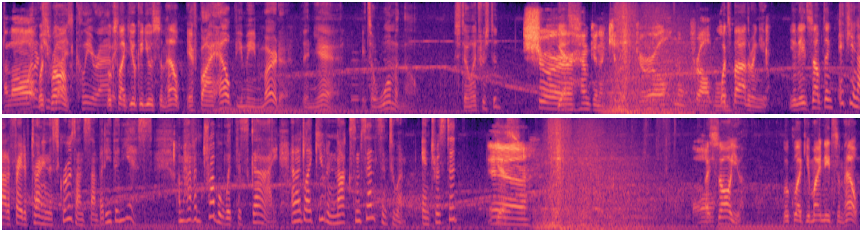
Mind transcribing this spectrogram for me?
Why Hello? What's wrong? guys clear out Looks like here? you could use some help. If by help you mean murder, then yeah. It's a woman, though. Still interested? Sure, Yes. I'm gonna kill the girl. No problem. What's bothering you? You need something? If you're not afraid of turning the screws on somebody, then yes. I'm having trouble with this guy, and I'd like you to knock some sense into him. Interested? Yeah. Oh, I saw you. Look like you might need some help.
